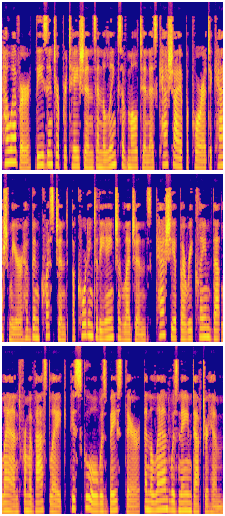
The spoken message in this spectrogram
However, these interpretations and the links of Multan as Kashyapapura to Kashmir have been questioned. According to the ancient legends, Kashyapa reclaimed that land from a vast lake, his school was based there, and the land was named after him.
